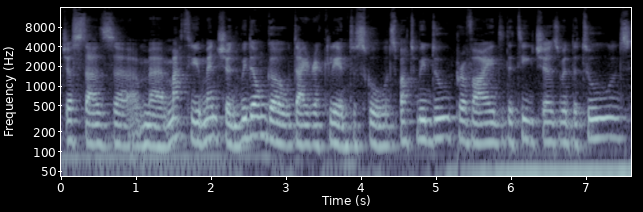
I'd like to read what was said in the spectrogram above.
just as um, uh, Matthew mentioned, we don't go directly into schools, but we do provide the teachers with the tools,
